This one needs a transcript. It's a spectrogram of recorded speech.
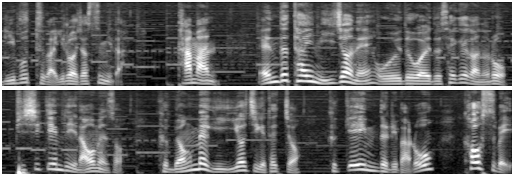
리부트가 이루어졌습니다. 다만 End Time 이전의 Old World 세계관으로 PC 게임들이 나오면서 그 명맥이 이어지게 됐죠. 그 게임들이 바로 카오스베인,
